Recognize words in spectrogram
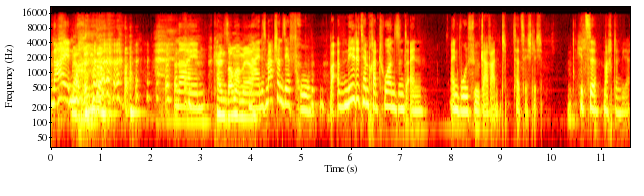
Nein. Ja, Winter, Nein. kein Sommer mehr. Nein, es macht schon sehr froh. Milde Temperaturen sind ein, ein Wohlfühlgarant, tatsächlich. Hitze macht dann wieder.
